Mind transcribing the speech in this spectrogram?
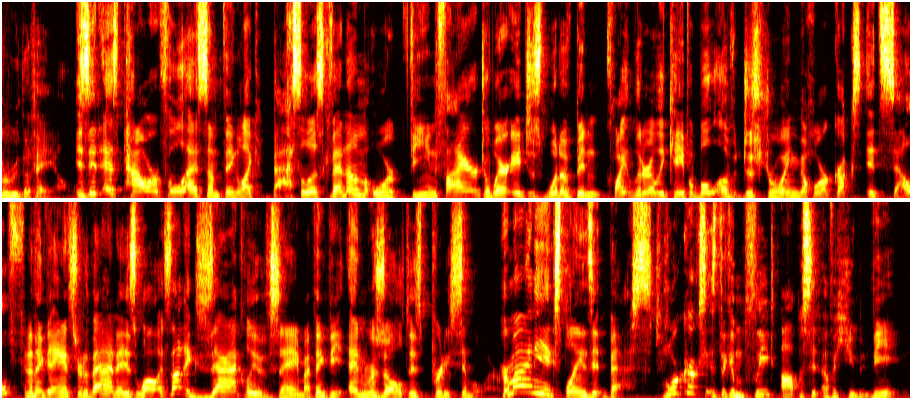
through the veil. Is it as powerful as something like basilisk venom or Fiendfyre to where it just would have been quite literally capable of destroying the Horcrux itself? And I think the answer to that is, well, it's not exactly the same. I think the end result is pretty similar. Hermione explains it best. Horcrux is the complete opposite of a human being.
